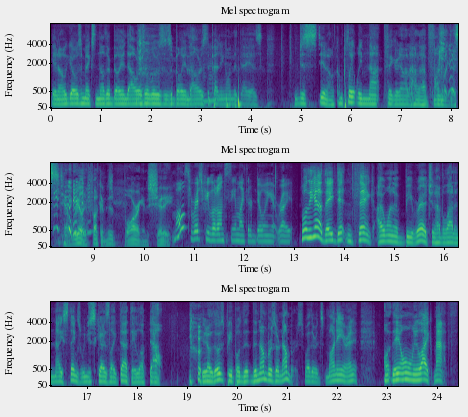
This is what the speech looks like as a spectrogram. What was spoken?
You know, he goes and makes another billion dollars or loses a billion dollars depending on the day is just, you know, completely not figured out how to have fun with this. Yeah, really fucking just boring and shitty. Most rich people don't seem like they're doing it right. Well, yeah, they didn't think I want to be rich and have a lot of nice things. When you see guys like that, they lucked out. you know, those people, the, the numbers are numbers, whether it's money or any. uh, They only like math.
